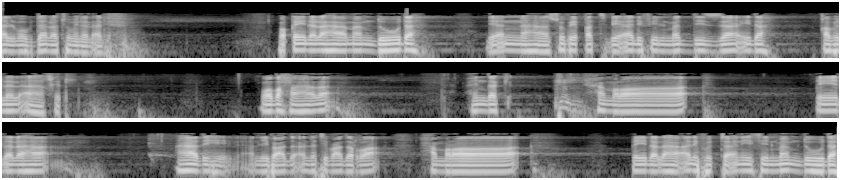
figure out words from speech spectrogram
المبدلة من الألف. وقيل لها ممدودة. لأنها سبقت بألف المد الزائدة قبل الآخر. وضح هذا عندك حمراء. قيل لها هذه اللي بعد التي بعد الراء. حمراء. قيل لها ألف التأنيث الممدودة.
